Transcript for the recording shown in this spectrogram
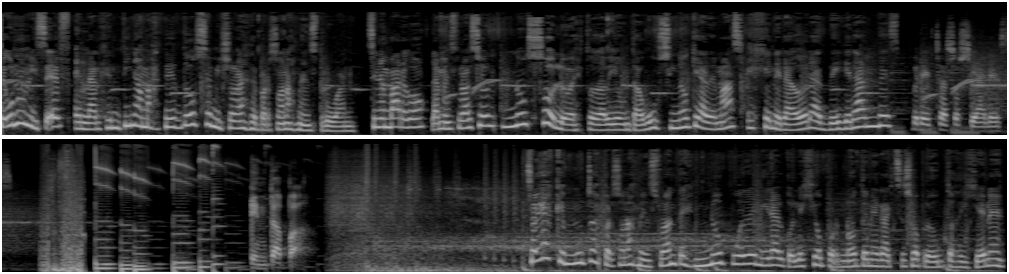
Según UNICEF, en la Argentina más de 12 millones de personas menstruan. Sin embargo, la menstruación no solo es todavía un tabú, sino que además es generadora de grandes brechas sociales. En tapa. ¿Sabías que muchas personas menstruantes no pueden ir al colegio por no tener acceso a productos de higiene?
